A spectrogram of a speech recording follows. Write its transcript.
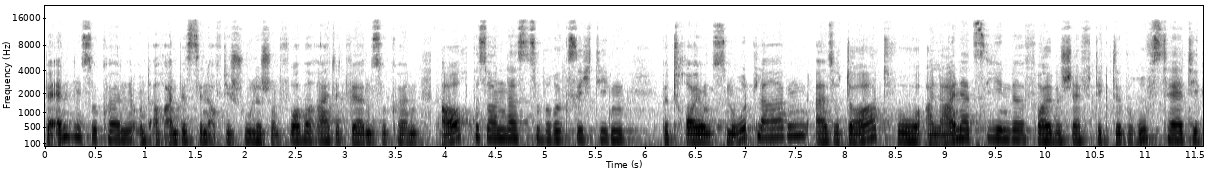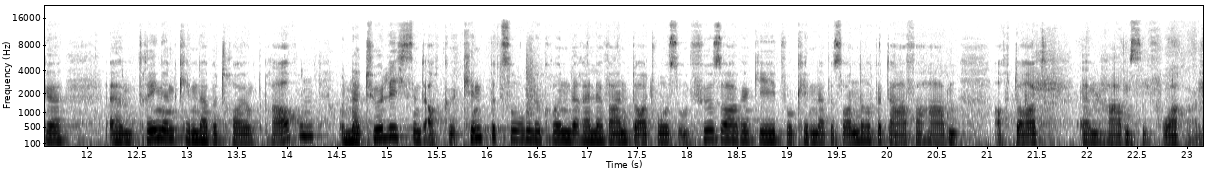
beenden zu können und auch ein bisschen auf die Schule schon vorbereitet werden zu können. Auch besonders zu berücksichtigen Betreuungsnotlagen, also dort, wo Alleinerziehende, Vollbeschäftigte, Berufstätige ähm, dringend Kinderbetreuung brauchen. Und natürlich sind auch kindbezogene Gründe relevant, dort wo es um Fürsorge geht, wo Kinder besondere Bedarfe haben. Auch dort ähm, haben sie Vorrang.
